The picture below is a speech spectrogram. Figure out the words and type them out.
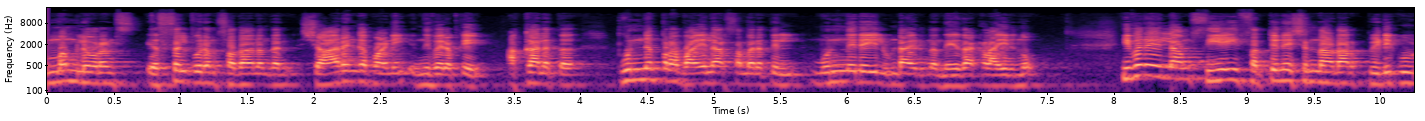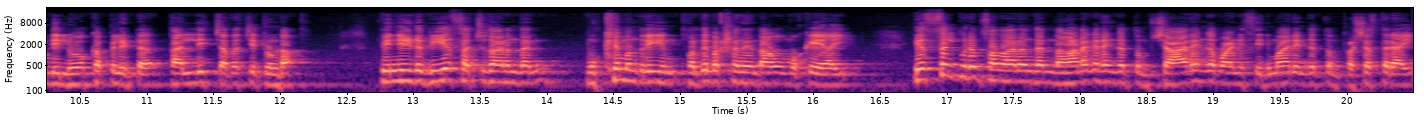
M M Lawrence S L Puram Sadanandan Sarangapani എന്നിവരൊക്കെ അക്കാലത്ത് പുന്നപ്ര വയലാർ സമരത്തിൽ മുൻനിരയിൽ ഉണ്ടായിരുന്ന നേതാക്കളായിരുന്നു. ഇവരെല്ലാം സി ഐ സത്യനേശൻ നാടാർ പിടികൂടി ലോക്കപ്പിലിട്ട് തല്ലിച്ചതച്ചിട്ടുണ്ട്. പിന്നീട് വി എസ് അച്യുതാനന്ദൻ മുഖ്യമന്ത്രിയും പ്രതിപക്ഷ നേതാവും ഒക്കെയായി. എസ് എൽ പുരം സദാനന്ദൻ നാടകരംഗത്തും ശാരംഗപാണി സിനിമാ രംഗത്തും പ്രശസ്തരായി.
